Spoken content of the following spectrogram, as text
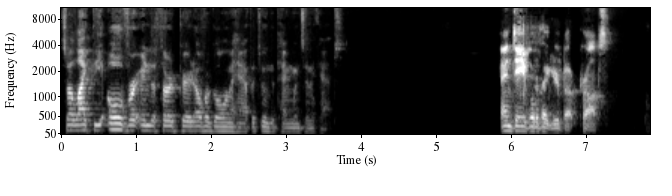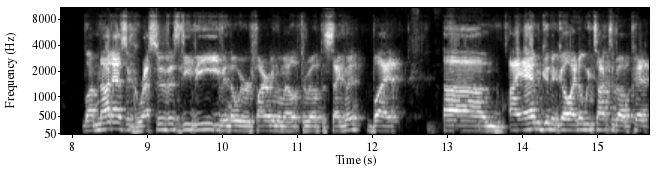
So I like the over in the third period, over goal and a half between the Penguins and the Caps. And Dave, what about your props? Well, I'm not as aggressive as DB, even though we were firing them out throughout the segment. But um, I am going to go. I know we talked about Pitt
